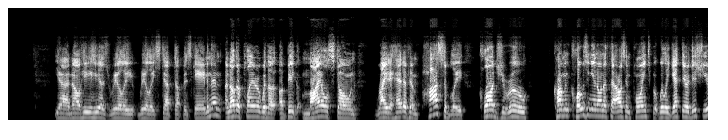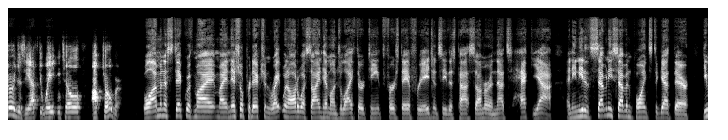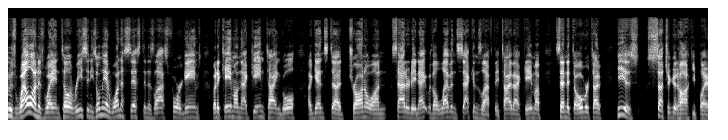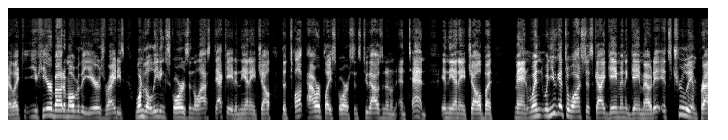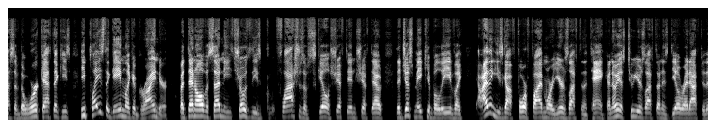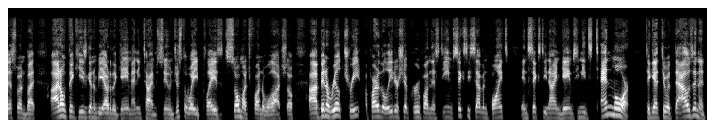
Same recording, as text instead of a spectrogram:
Yeah, no, he he has really really stepped up his game. And then another player with a, a big milestone right ahead of him, possibly Claude Giroux, coming closing in on a thousand points. But will he get there this year, or does he have to wait until October? Well, I'm going to stick with my my initial prediction right when Ottawa signed him on July 13th, first day of free agency this past summer, and that's heck yeah. And he needed 77 points to get there he was well on his way until a recent. He's only had one assist in his last four games, but it came on that game tying goal against uh, Toronto on Saturday night with 11 seconds left. They tie that game up, send it to overtime. He is such a good hockey player. Like you hear about him over the years, right? He's one of the leading scorers in the last decade in the NHL, the top power play scorer since 2010 in the NHL. But man, when when you get to watch this guy game in and game out, it, it's truly impressive. The work ethic, he's he plays the game like a grinder, but then all of a sudden he shows these flashes of skill, shift in, shift out, that just make you believe. Like I think he's got four or five more years left in the tank. I know he has two years left on his deal right after this one, but I don't think he's going to be out of the game anytime soon. Just the way he plays, it's so much fun to watch. So, uh, been a real treat, a part of the leadership group on this team. 67 points in 69 games. He needs 10 more to get to a thousand. And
